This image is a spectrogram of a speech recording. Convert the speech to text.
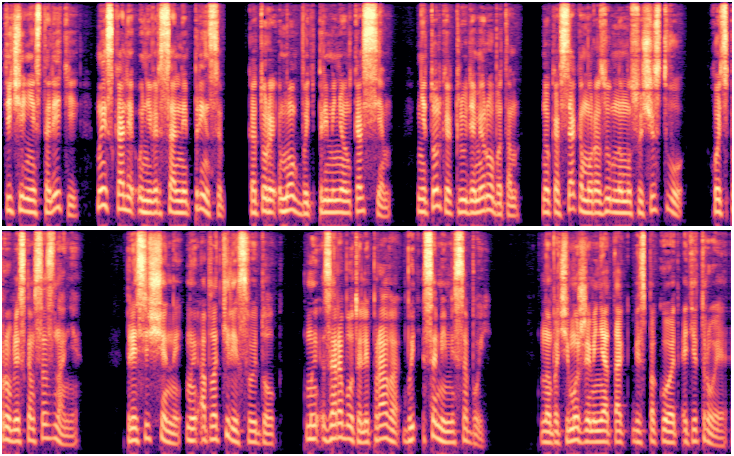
В течение столетий мы искали универсальный принцип, который мог быть применен ко всем, не только к людям и роботам, но ко всякому разумному существу, хоть с проблеском сознания. Преосвященный, мы оплатили свой долг, мы заработали право быть самими собой. Но почему же меня так беспокоят эти трое?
